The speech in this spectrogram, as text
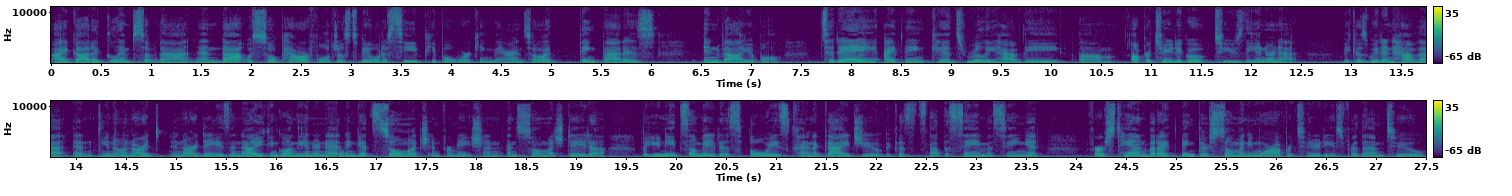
I got a glimpse of that, and that was so powerful just to be able to see people working there. And so I think that is invaluable. Today, I think kids really have the um, opportunity to go to use the internet because we didn't have that and you know in our in our days and now you can go on the internet and get so much information and so much data but you need somebody to always kind of guide you because it's not the same as seeing it firsthand but i think there's so many more opportunities for them to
